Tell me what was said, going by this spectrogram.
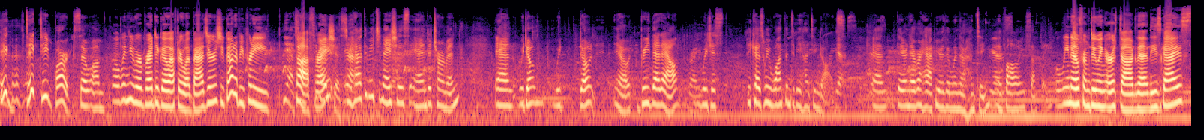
big, deep, deep bark. So, um, Well, when you were bred to go after what badgers, you've got to be pretty. yes, Tough, right? tenacious. Yeah. You have to be tenacious and determined, and we don't we don't you know breed that out. Right. We just because we want them to be hunting dogs. Yes. And they are never happier than when they're hunting Yes. and following something. Well, we know from doing Earth Dog that these guys,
